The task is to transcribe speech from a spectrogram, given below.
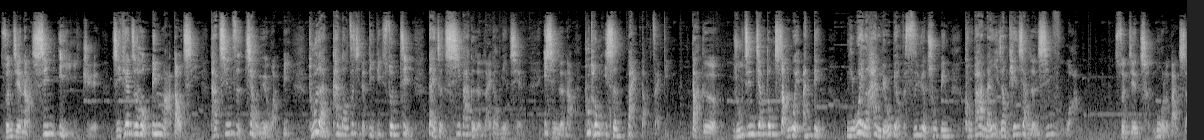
孙坚啊，心意已决。几天之后，兵马到齐，他亲自校阅完毕。突然看到自己的弟弟孙敬带着七八个人来到面前，一行人啊，扑通一声拜倒在地。大哥，如今江东尚未安定，你为了和刘表的私怨出兵，恐怕难以让天下人心服啊。孙坚沉默了半晌，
